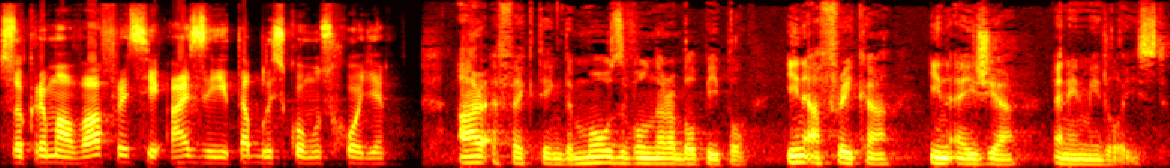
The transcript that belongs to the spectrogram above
зокрема в Африці, Азії та Близькому Сході. Are affecting the most vulnerable people in Africa, in Asia, and in Middle East.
